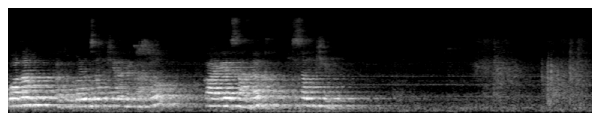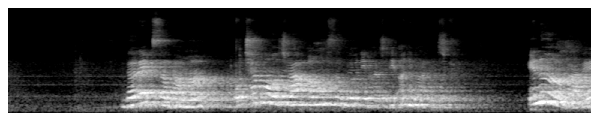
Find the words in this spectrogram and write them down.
કોરમ કાં તો ગણ સંખ્યા અને કાં તો કાર્યસાધક સંખ્યા. દરેક સભામાં ઓછામાં ઓછા અમુક સભ્યોની હાજરી અનિવાર્ય છે એના આધારે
